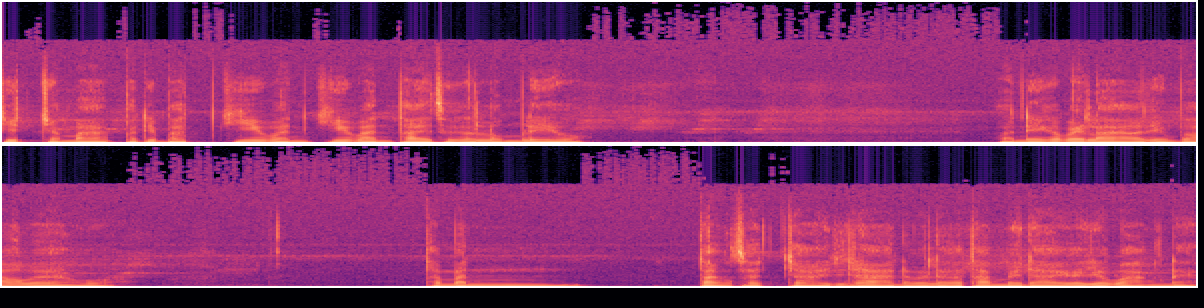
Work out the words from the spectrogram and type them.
จิตจะมาปฏิบัติกี่วันกี่วันท้ายสุดก็ล้มเหลว วันนี้ก็เวลาจึงบอกว่าโอ้ถ้ามันตั้งสัจจะที่ฐานไว้แล้วก็ทำไม่ได้ก็อย่าหวังนะ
